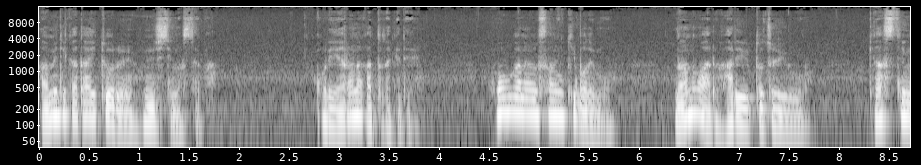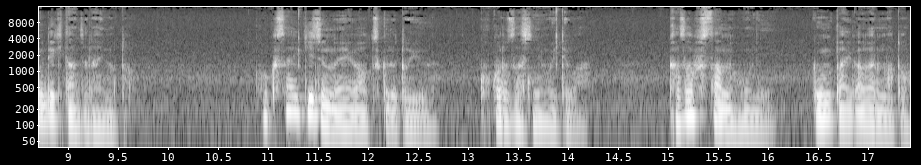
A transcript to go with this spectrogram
アメリカ大統領に扮していましたがこれやらなかっただけで邦画の予算規模でも名のあるハリウッド女優をキャスティングできたんじゃないのと国際基準の映画を作るという志においてはカザフスタンの方に軍配が上がるなと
